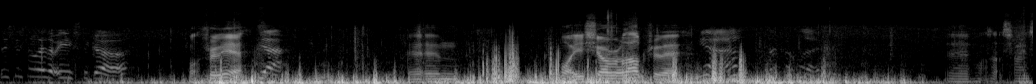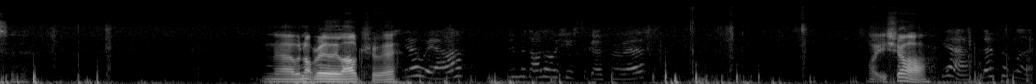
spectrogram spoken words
This is the way that we used to go. What through here? Yeah. Um. What? Are you sure we're allowed through here? Yeah, definitely. Uh, what's that sign say? No, we're not really allowed through here. Yeah, we are. Me and my dad always used to go through here. What? Are you sure? Yeah, definitely.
